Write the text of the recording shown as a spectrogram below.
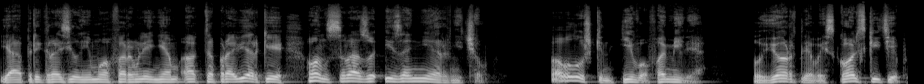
Я пригрозил ему оформлением акта проверки, он сразу и занервничал. Павлушкин его фамилия. Увертливый, скользкий тип.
